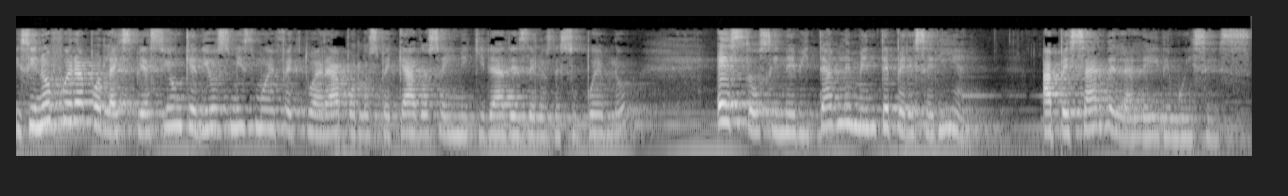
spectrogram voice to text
y si no fuera por la expiación que Dios mismo efectuará por los pecados e iniquidades de los de su pueblo, estos inevitablemente perecerían, a pesar de la ley de Moisés.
